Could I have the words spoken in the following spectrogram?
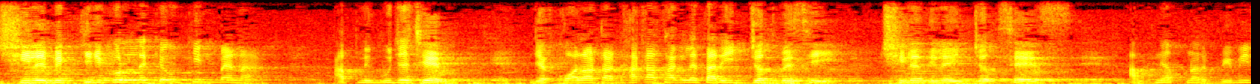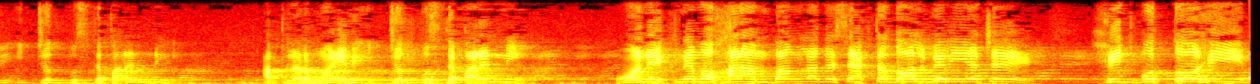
ছিলে বিক্রি করলে কেউ কিনবে না। আপনি বুঝেছেন যে কলাটা ঢাকা থাকলে তার ইজ্জত বেশি, ছিলে দিলে ইজ্জত শেষ। আপনি আপনার বিবির ইজ্জত বুঝতে পারেননি? আপনার মায়ের ইজ্জত বুঝতে পারেননি? অনেক নেমো হারাম বাংলাদেশে একটা দল বেরিয়েছে, হিজবুত তৌহিদ।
